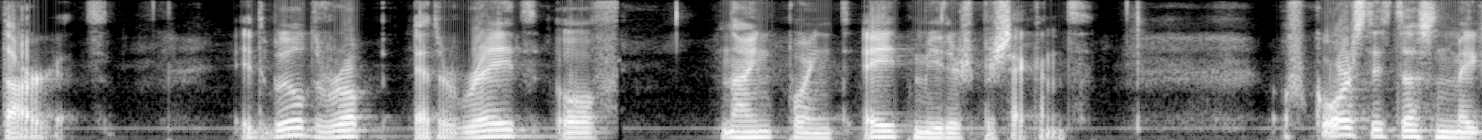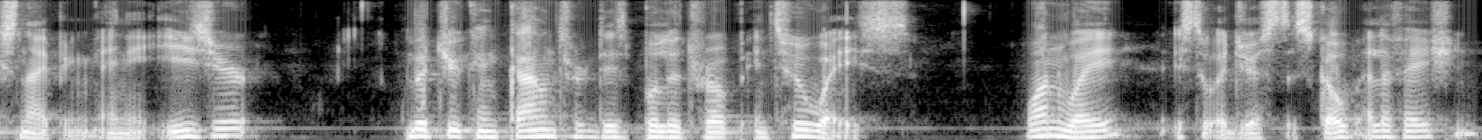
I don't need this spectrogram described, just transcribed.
target. It will drop at a rate of 9.8 meters per second. Of course this doesn't make sniping any easier, but you can counter this bullet drop in two ways. One way is to adjust the scope elevation,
